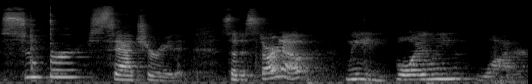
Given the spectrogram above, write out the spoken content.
Super saturated. So to start out, we need boiling water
